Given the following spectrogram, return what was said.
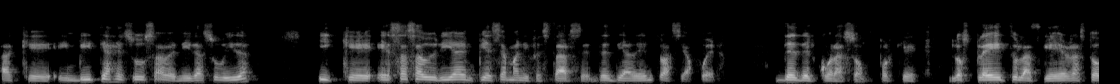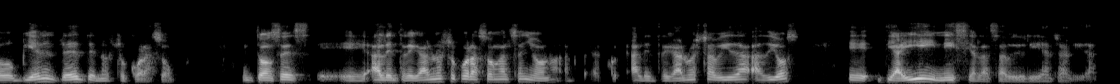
a que invite a Jesús a venir a su vida y que esa sabiduría empiece a manifestarse desde adentro hacia afuera, desde el corazón, porque los pleitos, las guerras, todo vienen desde nuestro corazón. Entonces, eh, al entregar nuestro corazón al Señor, al, entregar nuestra vida a Dios, eh, de ahí inicia la sabiduría en realidad.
